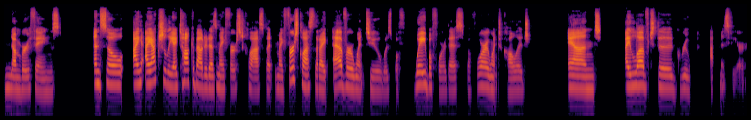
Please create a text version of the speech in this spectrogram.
number things. And so I, I actually I talk about it as my first class, but my first class that I ever went to was bef- way before this, before I went to college. And I loved the group atmosphere.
